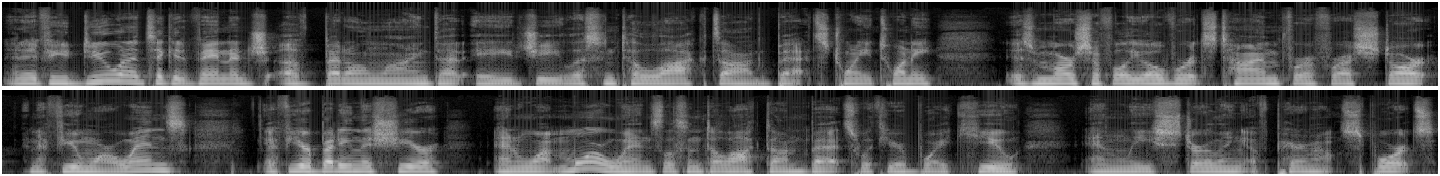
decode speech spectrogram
And if you do want to take advantage of betonline.ag, listen to Locked On Bets. 2020 is mercifully over. It's time for a fresh start and a few more wins. If you're betting this year and want more wins, listen to Locked On Bets with your boy Q and Lee Sterling of Paramount Sports.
